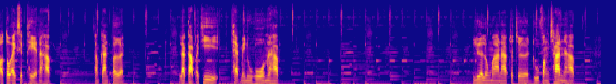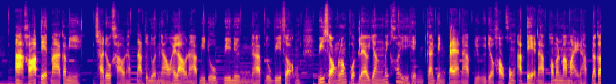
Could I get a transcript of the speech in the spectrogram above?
Auto Accepted นะครับทำการเปิด แล้วกลับไปที่แท็บเมนู Home นะครับ เลื่อนลงมานะครับ จะเจอดูฟังก์ชันนะครับอ่าเขาอัปเดตมาก็มี Shadow เขานะครับนับจำนวนเงาให้เรานะครับ มีดู V1 นะครับดู V2 V2 ลองกดแล้วยังไม่ค่อยเห็นการเปลี่ยนแปลงนะครับ หรือเดี๋ยวเขาคงอัปเดตนะครับ เพราะมันมาใหม่นะครับ แล้วก็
